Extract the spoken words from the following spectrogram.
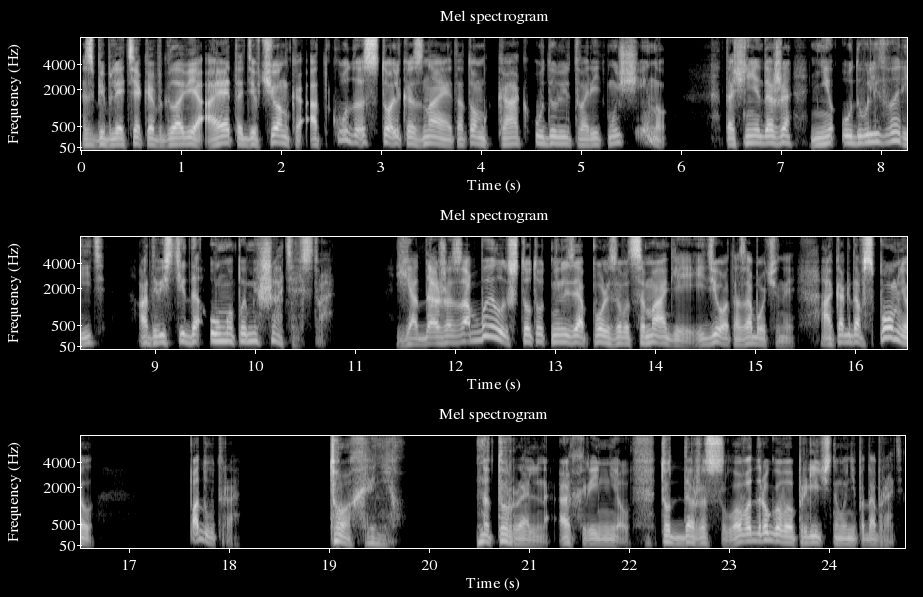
с библиотекой в голове, а эта девчонка откуда столько знает о том, как удовлетворить мужчину? Точнее, даже не удовлетворить, а довести до ума помешательства. Я даже забыл, что тут нельзя пользоваться магией, идиот озабоченный. А когда вспомнил под утро, то охренел. Натурально охренел. Тут даже слова другого приличного не подобрать.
